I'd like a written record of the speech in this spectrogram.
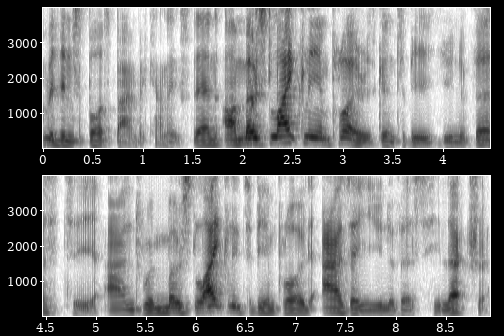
within sports biomechanics, then our most likely employer is going to be a university, and we're most likely to be employed as a university lecturer.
